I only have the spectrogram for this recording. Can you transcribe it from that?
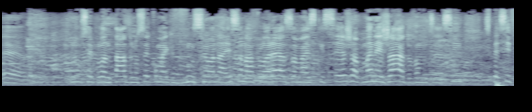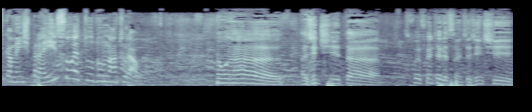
é, não sei, plantado, não sei como é que funciona isso na floresta, mas que seja manejado, vamos dizer assim, especificamente para isso ou é tudo natural? Não, a, a gente está. Foi, foi interessante. A gente,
